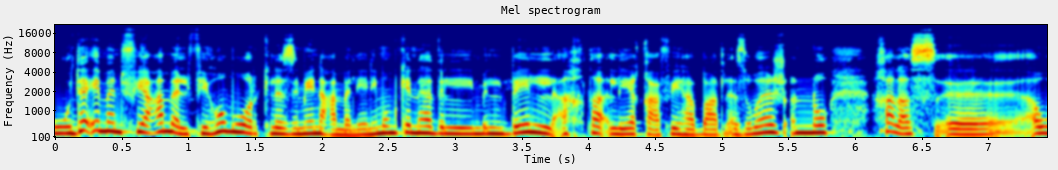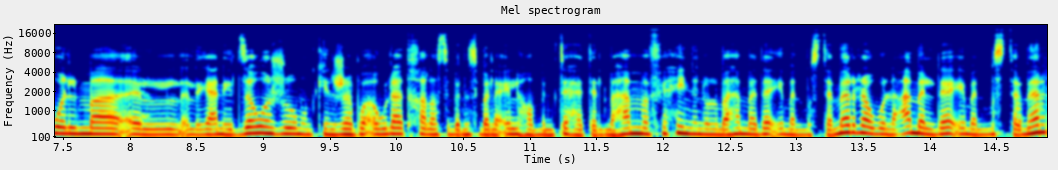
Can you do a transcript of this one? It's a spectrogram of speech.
ودائما في عمل في هوم وورك لازم ينعمل يعني ممكن هذا من بين الأخطاء اللي يقع فيها بعض الأزواج أنه خلاص آه، أول ما يعني تزوجوا ممكن جابوا أولاد خلاص بالنسبة لهم انتهت المهمة في حين أنه المهمة دائما مستمرة والعمل دائما مستمر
